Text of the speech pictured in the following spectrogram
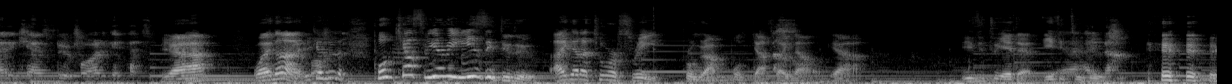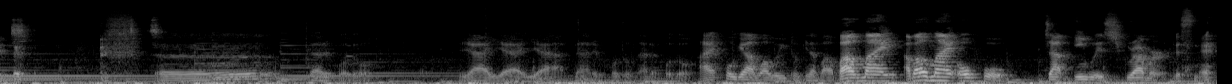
Yeah, I can't do podcast. Yeah. Why not? You can do that. Podcast very easy to do. I got a two or three program podcast right now. Yeah. Easy to edit, easy Yeah, to I do. know. うーんなるほど。いやいやいや、なるほどなるほど。I forgot what we talking about. About my, about my awful Jap English grammar ですね。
